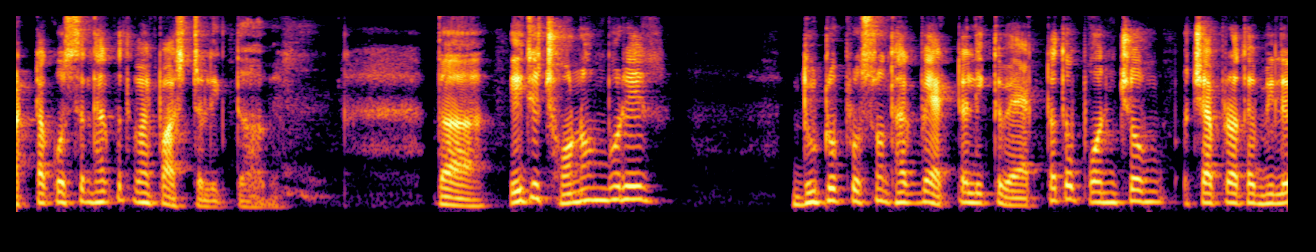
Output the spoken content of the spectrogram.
আটটা কোশ্চেন থাকবে তোমায় পাঁচটা লিখতে হবে। তা এই যে ছ নম্বরের দুটো প্রশ্ন থাকবে, একটা লিখতে হবে। একটা তো পঞ্চম চ্যাপ্টার অর্থাৎ মিলে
